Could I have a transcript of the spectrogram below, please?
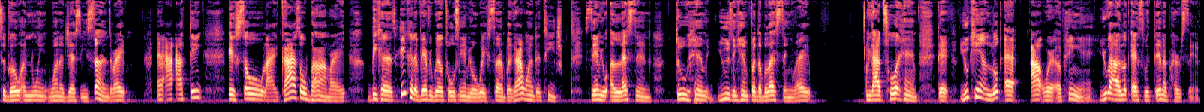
to go anoint one of Jesse's sons, right? And I, I think is so like God so bomb, right? Because he could have very well told Samuel which son, but God wanted to teach Samuel a lesson through him using him for the blessing, right? And God taught him that you can't look at outward opinion. You gotta look at within a person.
